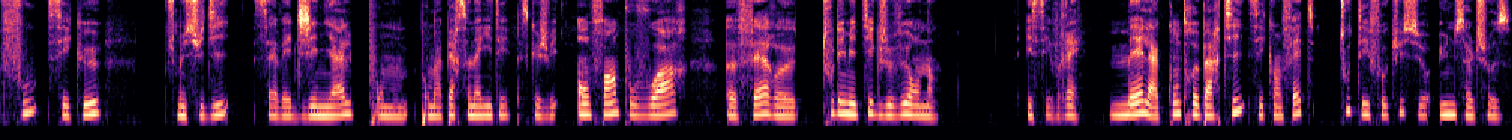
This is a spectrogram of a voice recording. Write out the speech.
fou, c'est que je me suis dit, ça va être génial pour, pour ma personnalité, parce que je vais enfin pouvoir euh, faire euh, tous les métiers que je veux en un. Et c'est vrai. Mais la contrepartie, c'est qu'en fait, tout est focus sur une seule chose.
